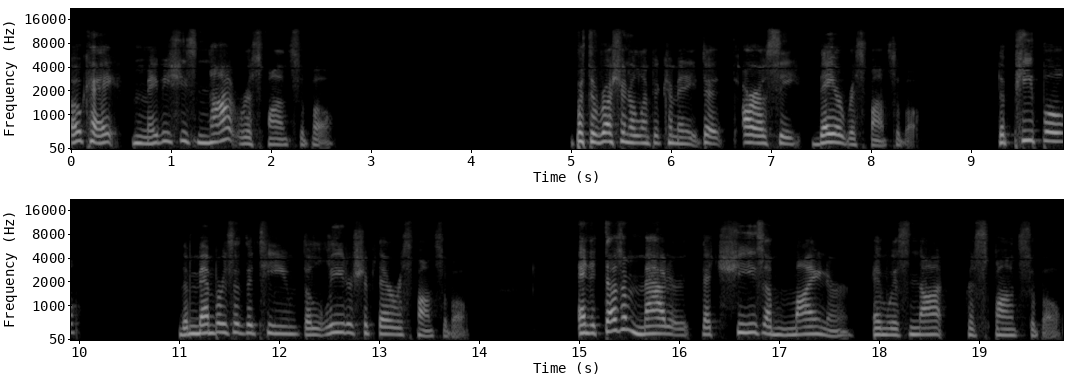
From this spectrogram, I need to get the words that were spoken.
Okay, maybe she's not responsible. But the Russian Olympic Committee, the ROC, they are responsible. The people, the members of the team, the leadership, they're responsible. And it doesn't matter that she's a minor and was not responsible.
